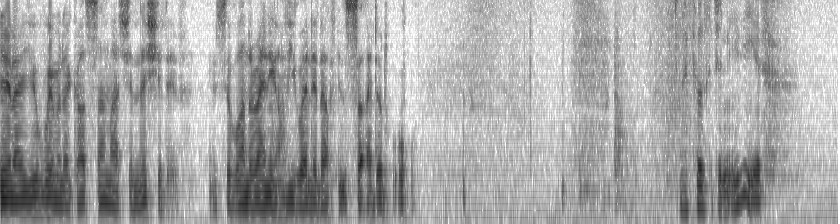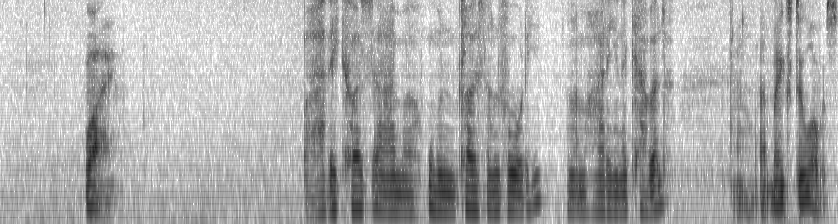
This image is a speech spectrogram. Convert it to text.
You know, you women have got so much initiative. It's a wonder any of you ended up inside at all. I feel such an idiot. Why? Why, because I'm a woman close on 40 and I'm hiding in a cupboard. Well, that makes two of us.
